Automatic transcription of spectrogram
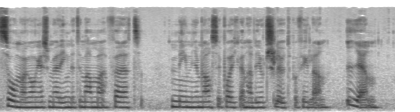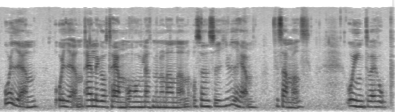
så många gånger som jag ringde till mamma för att min gymnasiepojkvän hade gjort slut på fyllan. Igen och igen och igen. Eller gått hem och hånglat med någon annan. Och sen så gick vi hem tillsammans. Och inte var ihop.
